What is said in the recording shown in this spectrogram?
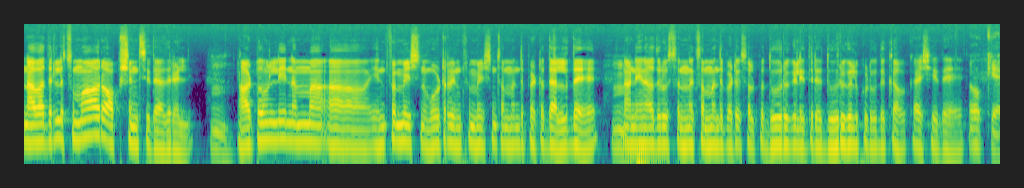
ನಾವು ಅದರಲ್ಲಿ ಸುಮಾರು ಆಪ್ಷನ್ಸ್ ಇದೆ ಅದರಲ್ಲಿ. ನಾಟ್ ಓನ್ಲಿ ನಮ್ಮ ಇನ್ಫಾರ್ಮೇಷನ್ ವೋಟರ್ ಇನ್ಫಾರ್ಮೇಷನ್ ಸಂಬಂಧಪಟ್ಟದಲ್ಲದೆ ನಾನೇನಾದರೂ ಸಣ್ಣ ಸಂಬಂಧಪಟ್ಟ ಸ್ವಲ್ಪ ದೂರುಗಳಿದ್ರೆ ದೂರುಗಳು ಕೊಡುವುದಕ್ಕೆ ಅವಕಾಶ ಇದೆ. ಓಕೆ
